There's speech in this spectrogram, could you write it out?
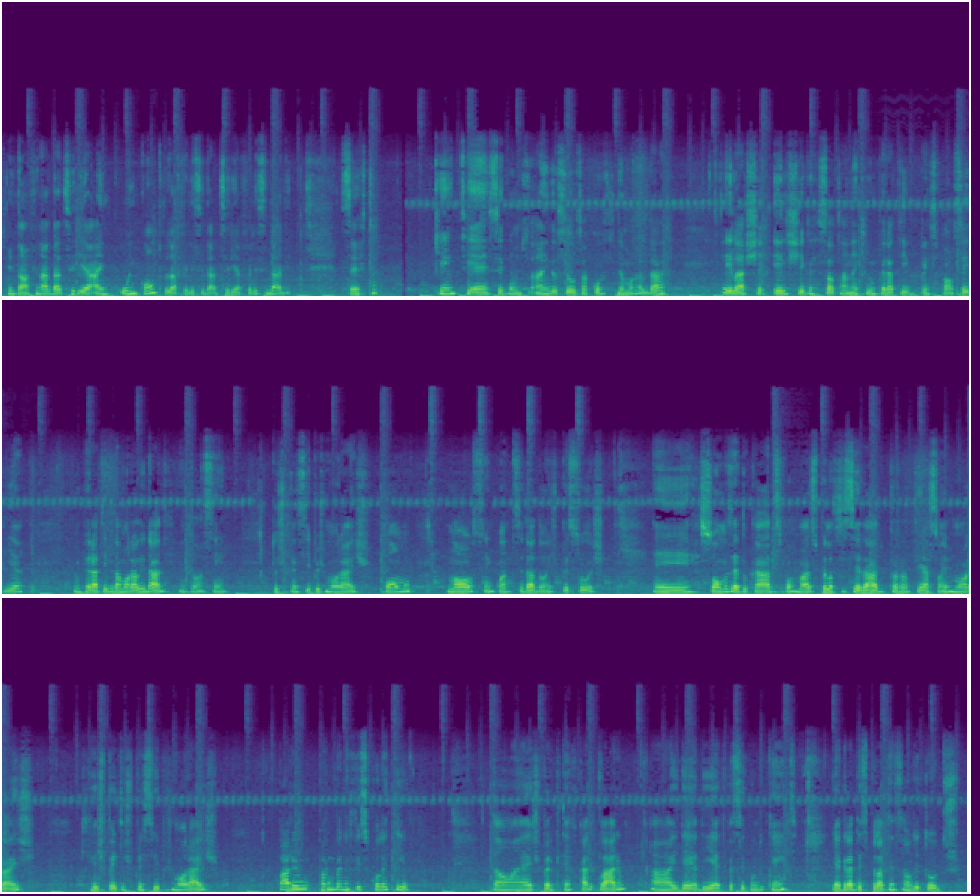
Então a finalidade seria a, o encontro da felicidade, seria a felicidade, certo? Kant é, segundo ainda os seus acordos de moralidade, ele, ele chega a ressaltar né, que o imperativo principal seria o imperativo da moralidade. Então, assim, dos princípios morais, como nós, enquanto cidadãos, pessoas, é, somos educados, formados pela sociedade para ter ações morais que respeitam os princípios morais para, o, para um benefício coletivo. Então, é, espero que tenha ficado claro a ideia de ética segundo Kant e agradeço pela atenção de todos.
